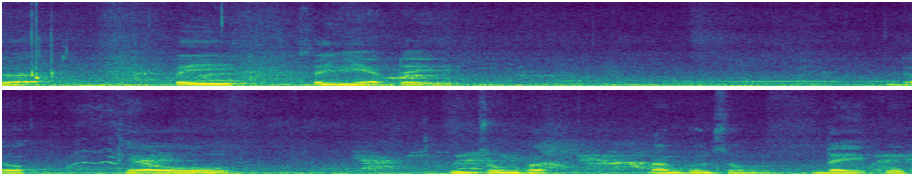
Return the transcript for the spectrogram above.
ก็ไปใส่แหยบได้เดี๋ยวแถวคุณทรงครับร้านคุณทรงได้ครบ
